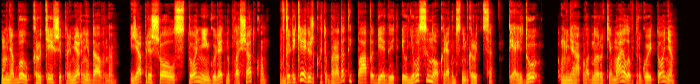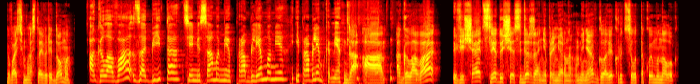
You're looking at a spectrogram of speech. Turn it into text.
У меня был крутейший пример недавно. Я пришел с Тони гулять на площадку. Вдалеке я вижу какой-то бородатый папа бегает, и у него сынок рядом с ним крутится. Я иду, у меня в одной руке Майло, в другой Тоня. Васю мы оставили дома. А голова забита теми самыми проблемами и проблемками. Да, а, а голова вещает следующее содержание примерно. У меня в голове крутится вот такой монолог.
